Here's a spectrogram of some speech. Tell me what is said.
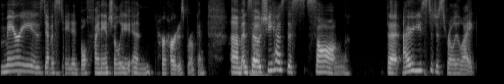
Mary is devastated both financially and her heart is broken. Um, and so Oh. she has this song that I used to just really like.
